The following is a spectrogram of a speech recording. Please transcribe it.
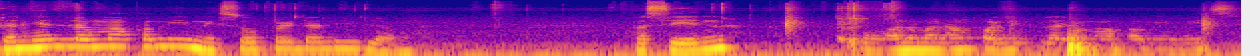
ganyan lang mga kamimi. Super dali lang. Asin. Kung ano man ang panimpla ng mga kamimis.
